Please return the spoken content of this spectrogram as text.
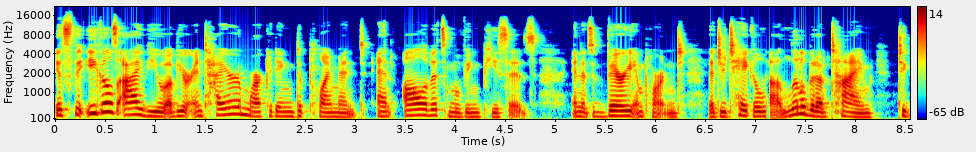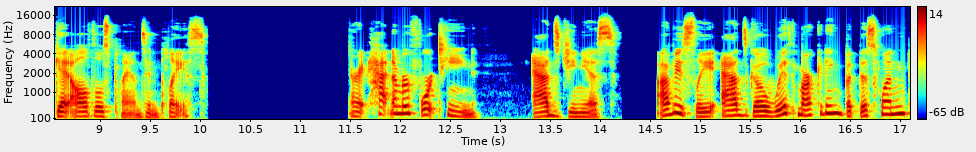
It's the eagle's eye view of your entire marketing deployment and all of its moving pieces. And it's very important that you take a, little bit of time to get all those plans in place. All right, hat number 14 Ads Genius. Obviously, ads go with marketing, but this one,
